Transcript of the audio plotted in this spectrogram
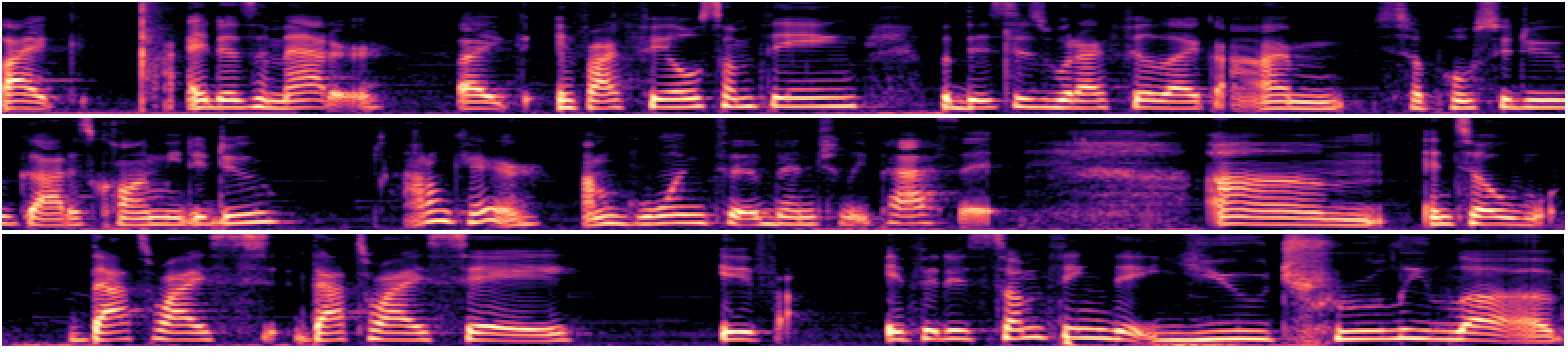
Like it doesn't matter. Like if I fail something, but this is what I feel like I'm supposed to do, God is calling me to do, I don't care. I'm going to eventually pass it. Um and so that's why I, that's why I say if if it is something that you truly love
